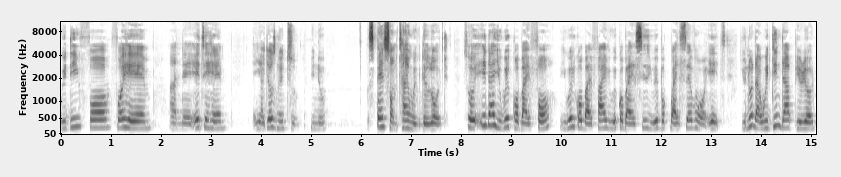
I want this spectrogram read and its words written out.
within 4 4 a.m. and uh, 8 a.m. You are just going to you know spend some time with the Lord. So either you wake up by 4, you wake up by 5, you wake up by 6, you wake up by 7 or 8. You know that within that period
